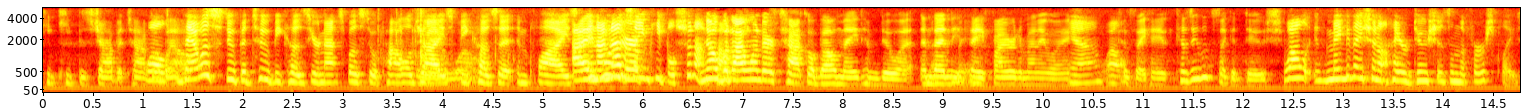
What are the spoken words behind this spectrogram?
he'd keep his job at Taco well, Bell. Well, that was stupid too because you're not supposed to apologize Yeah, well. because it implies. I and I'm not if- saying people shouldn't. no, but I wonder if Taco Bell made him do it, and then Maybe. they fired him anyway. Yeah, well, because they hate because he looks like a douche. well, maybe they shouldn't hire douches in the first place.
